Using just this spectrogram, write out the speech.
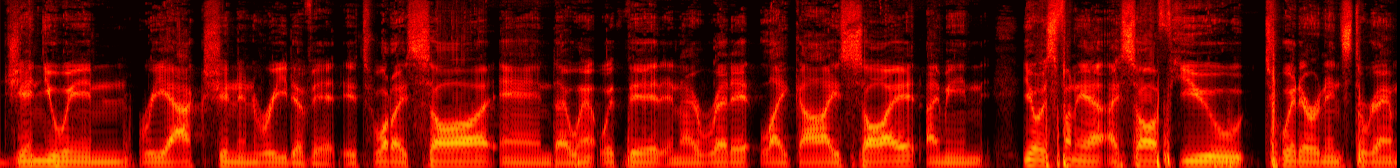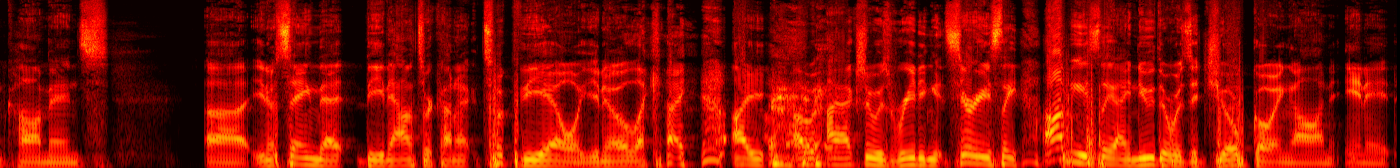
genuine reaction and read of it. It's what I saw, and I went with it, and I read it like I saw it. I mean, you know, it's funny. I, I saw a few Twitter and Instagram comments. Uh, you know, saying that the announcer kind of took the L. You know, like I, I, I, I, actually was reading it seriously. Obviously, I knew there was a joke going on in it.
